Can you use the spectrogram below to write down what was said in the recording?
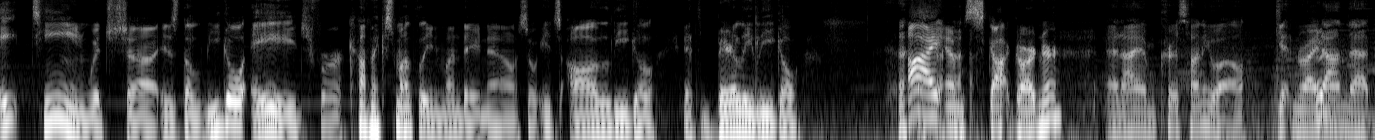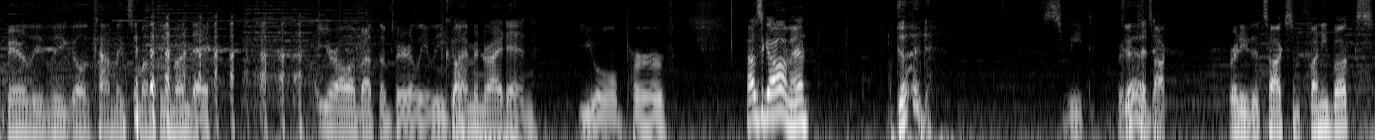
18, which uh, is the legal age for Comics Monthly Monday now. So it's all legal, it's barely legal. I am Scott Gardner. And I am Chris Honeywell, getting right on that barely legal Comics Monthly Monday. You're all about the barely legal. Climbing right in. You old perv. How's it going, man? Good. Sweet. Ready Good. To talk, ready to talk some funny books?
